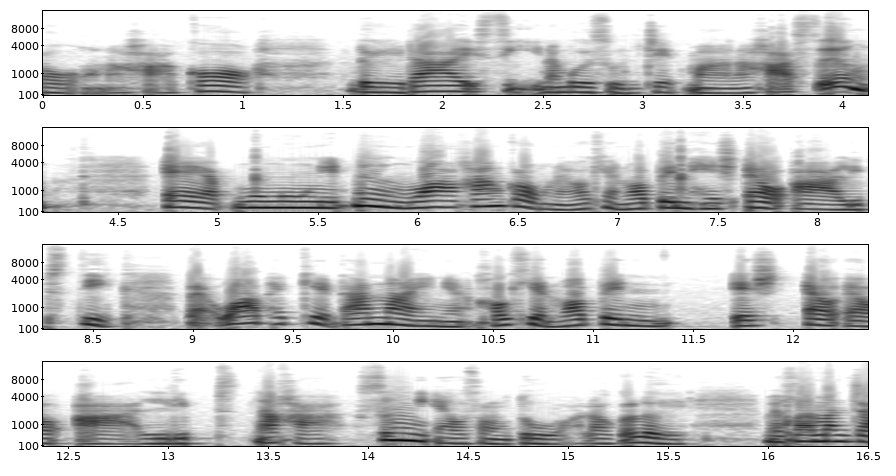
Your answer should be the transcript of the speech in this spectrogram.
ลองนะคะ ก็เลยได้สีนัมเบอร์07 มานะคะ ซึ่งแอบงงๆนิดนึงว่าข้างกล่องเนี่ยเขาเขียนว่าเป็น HLR lipstick แต่ว่าแพ็กเกจด้านในเนี่ยเขาเขียนว่าเป็น HLLR lips นะคะ ซึ่งมี L 2 ตัว เราก็เลยไม่ค่อยมั่นใจ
